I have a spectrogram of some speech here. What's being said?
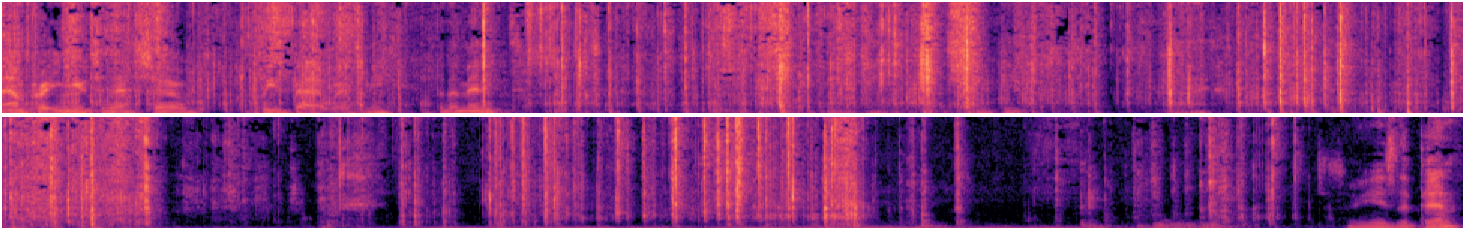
I am pretty new to this, so please bear with me for the minute. So here's the pin.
